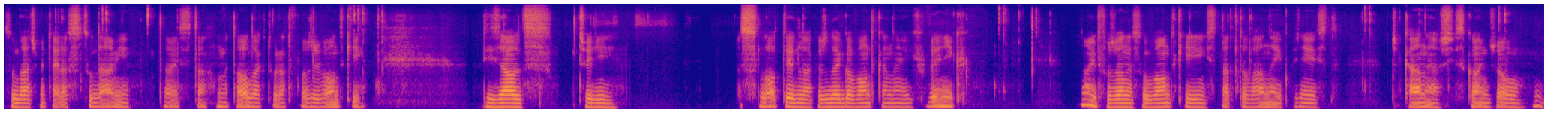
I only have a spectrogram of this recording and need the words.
Zobaczmy teraz z cudami. To jest ta metoda, która tworzy wątki. Results, czyli sloty dla każdego wątka na ich wynik. No i tworzone są wątki startowane i później jest czekane aż się skończą i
